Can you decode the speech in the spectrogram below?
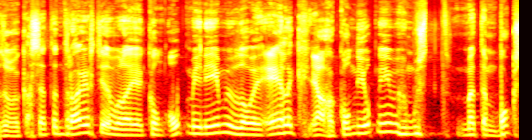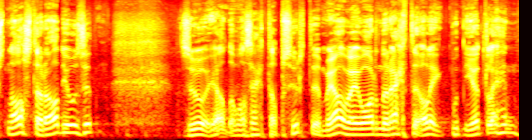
zo'n cassettendraaiertje, waar je kon op meenemen. Dat we eigenlijk... Ja, je kon niet opnemen. Je moest met een box naast de radio zitten. Zo, ja, dat was echt absurd. hè. Maar ja, wij waren er echt... Allee, ik moet niet uitleggen.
